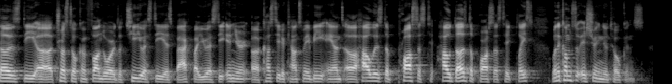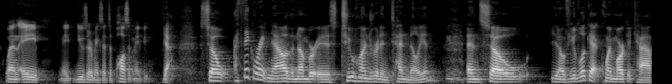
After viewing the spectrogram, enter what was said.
does the uh, Trust Token Fund or the TUSD is backed by USD in your uh, custody accounts maybe, and uh, how is the process, how does the process take place when it comes to issuing new tokens? When a user makes a deposit maybe? Yeah. So I think right now the number is 210 million. Mm -hmm. And so, you know, if you look at CoinMarketCap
